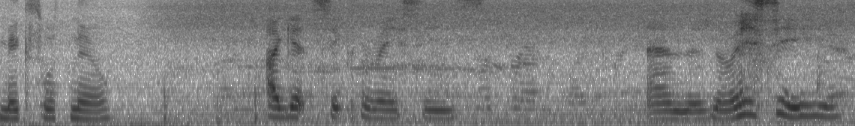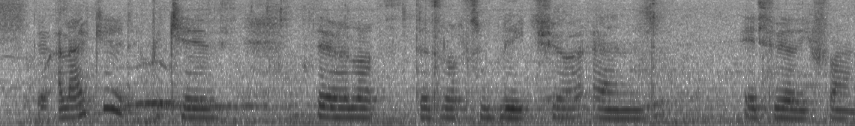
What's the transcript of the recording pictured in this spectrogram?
mixed with new. I get sick from ACs, and there's no AC here. I like it because there are lots, there's lots of nature, and it's really fun.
